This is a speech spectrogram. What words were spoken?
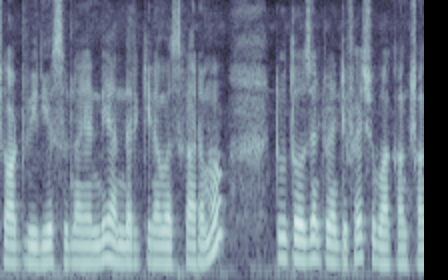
షార్ట్ వీడియోస్ ఉన్నాయండి. అందరికీ నమస్కారము. టూ థౌజండ్ ట్వంటీ ఫైవ్ శుభాకాంక్షలు.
